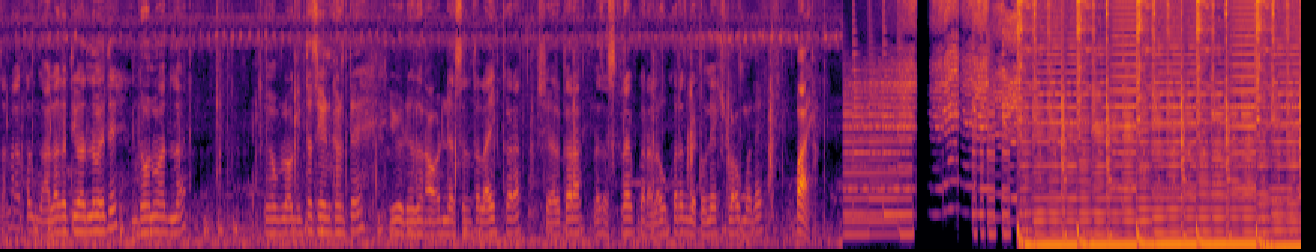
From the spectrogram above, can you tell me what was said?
चला आता झालं किती वाजलं माहिती आहे? दोन वाजलं. हे ब्लॉग इथंच सेंड करते. ही व्हिडिओ जर आवडली असेल तर लाईक करा शेअर करा आणि सबस्क्राईब करा. लवकरच भेटू नेक्स्ट ब्लॉगमध्ये बाय Thank you.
